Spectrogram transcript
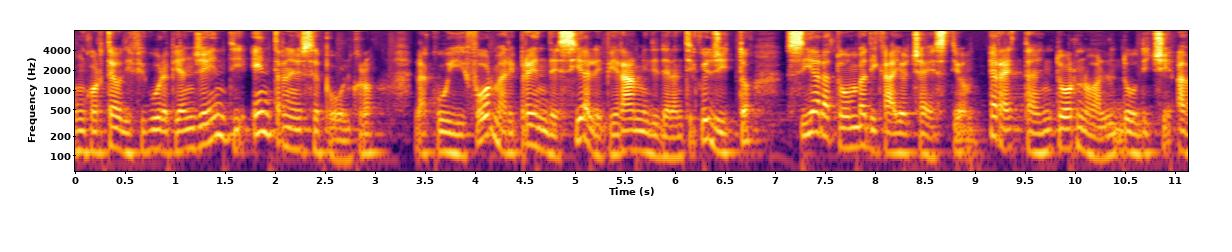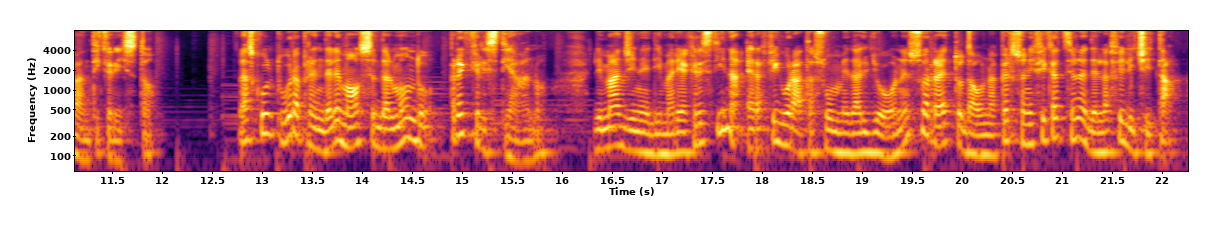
Un corteo di figure piangenti entra nel sepolcro, la cui forma riprende sia le piramidi dell'antico Egitto sia la tomba di Caio Cestio, eretta intorno al 12 a.C. La scultura prende le mosse dal mondo pre-cristiano. L'immagine di Maria Cristina è raffigurata su un medaglione sorretto da una personificazione della felicità,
